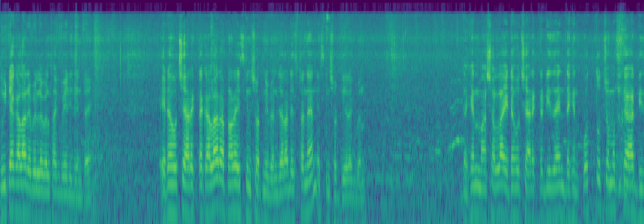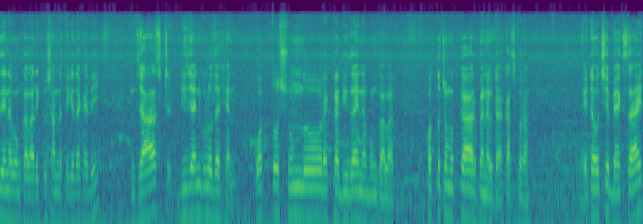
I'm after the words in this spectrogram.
দুইটা কালার অ্যাভেলেবেল থাকবে এই ডিজাইনটায়। এটা হচ্ছে আরেকটা কালার, আপনারা স্ক্রিনশট নেবেন, যারা ড্রেসটা নেন, স্ক্রিনশট দিয়ে রাখবেন। দেখেন মাশাল্লাহ এটা হচ্ছে আরেকটা ডিজাইন। দেখেন, কত চমৎকার ডিজাইন এবং কালার একটু সামনে থেকে দেখাই দিই। জাস্ট ডিজাইনগুলো দেখেন, কত সুন্দর একটা ডিজাইন এবং কালার। কত চমৎকার প্যানেলটা কাজ করা। এটা হচ্ছে ব্যাক সাইড।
